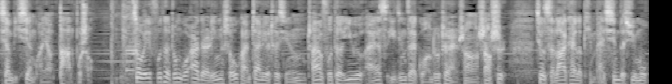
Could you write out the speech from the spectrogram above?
相比现款要大了不少。作为福特中国二点零首款战略车型，长安福特 E U S 已经在广州车展上上市，就此拉开了品牌新的序幕。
